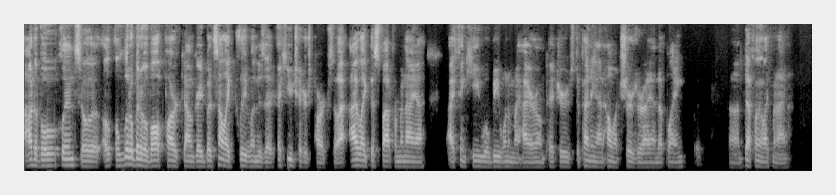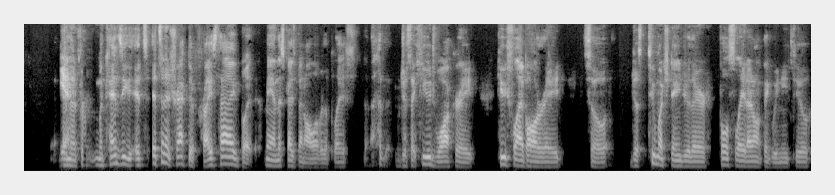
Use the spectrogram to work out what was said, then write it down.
out of Oakland, so a, a, little bit of a ballpark downgrade, but it's not like Cleveland is a, a huge hitter's park. So I, I, like this spot for Manaea. I think he will be one of my higher owned pitchers, depending on how much Scherzer I end up playing. Uh, definitely like Manaea. Yeah. And then for McKenzie, it's it's an attractive price tag, but man, this guy's been all over the place. just a huge walk rate, huge fly ball rate. So just too much danger there. Full slate, I don't think we need to.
